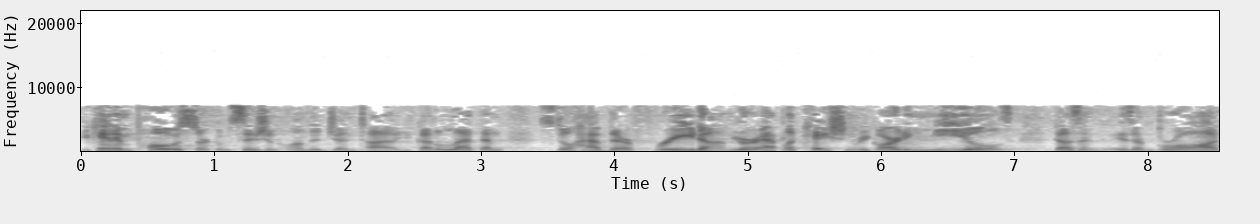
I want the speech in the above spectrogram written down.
You can't impose circumcision on the Gentile. You've got to let them still have their freedom. Your application regarding meals doesn't isn't broad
